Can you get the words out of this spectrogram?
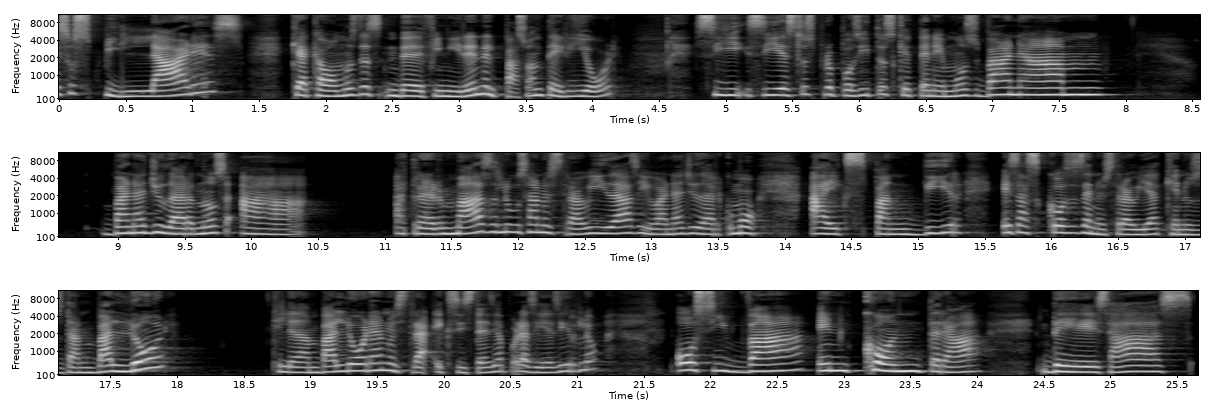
esos pilares que acabamos de, definir en el paso anterior, si, si, estos propósitos que tenemos van a, van a ayudarnos a, a traer más luz a nuestra vida, si van a ayudar como a expandir esas cosas de nuestra vida que nos dan valor, que le dan valor a nuestra existencia, por así decirlo, o si va en contra de esas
